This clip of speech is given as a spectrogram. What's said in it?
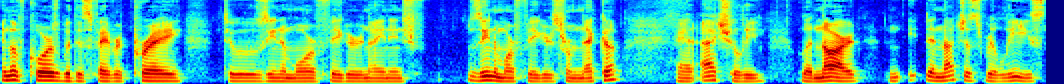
And of course, with his favorite prey, two Xenomorph figure 9 inch Xenomorph figures from NECA, and actually Lanard did not just release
